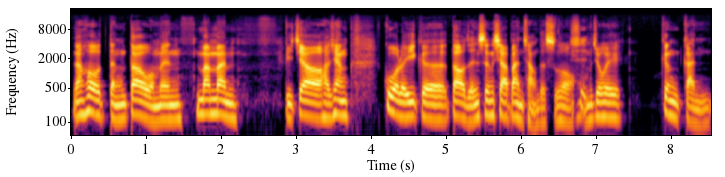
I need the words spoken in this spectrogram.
然后等到我们慢慢比较好像过了一个到人生下半场的时候，我们就会更感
